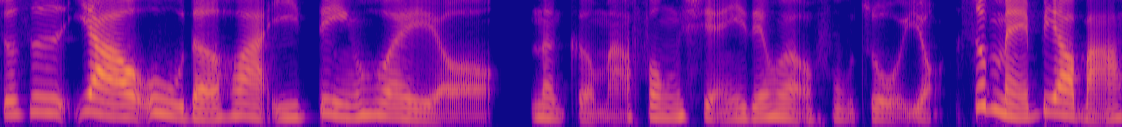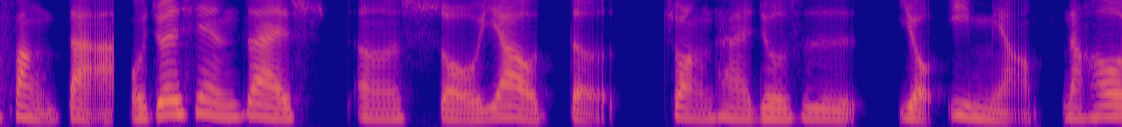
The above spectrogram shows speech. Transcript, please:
就是药物的话，一定会有那个嘛风险，一定会有副作用，就没必要把它放大。我觉得现在呃首要的状态就是有疫苗，然后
